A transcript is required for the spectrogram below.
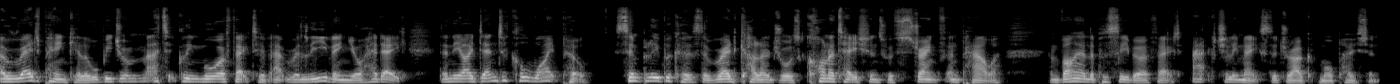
A red painkiller will be dramatically more effective at relieving your headache than the identical white pill, simply because the red colour draws connotations with strength and power, and via the placebo effect actually makes the drug more potent.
